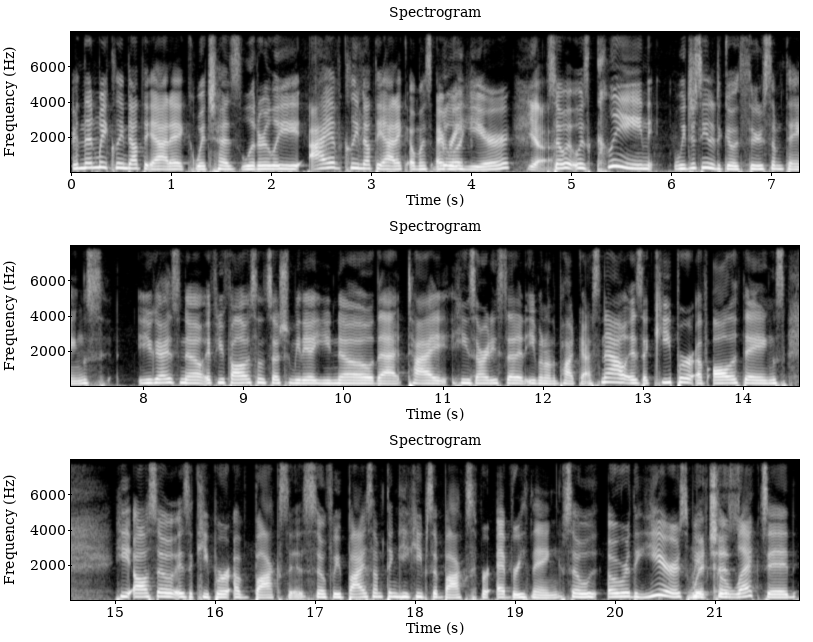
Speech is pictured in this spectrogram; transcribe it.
and then we cleaned out the attic, which has literally I have cleaned out the attic almost every like- year. yeah. So it was clean. We just needed to go through some things. You guys know, if you follow us on social media, you know that Ty, he's already said it even on the podcast now, is a keeper of all the things. He also is a keeper of boxes. So if we buy something, he keeps a box for everything. So over the years, we've Which collected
